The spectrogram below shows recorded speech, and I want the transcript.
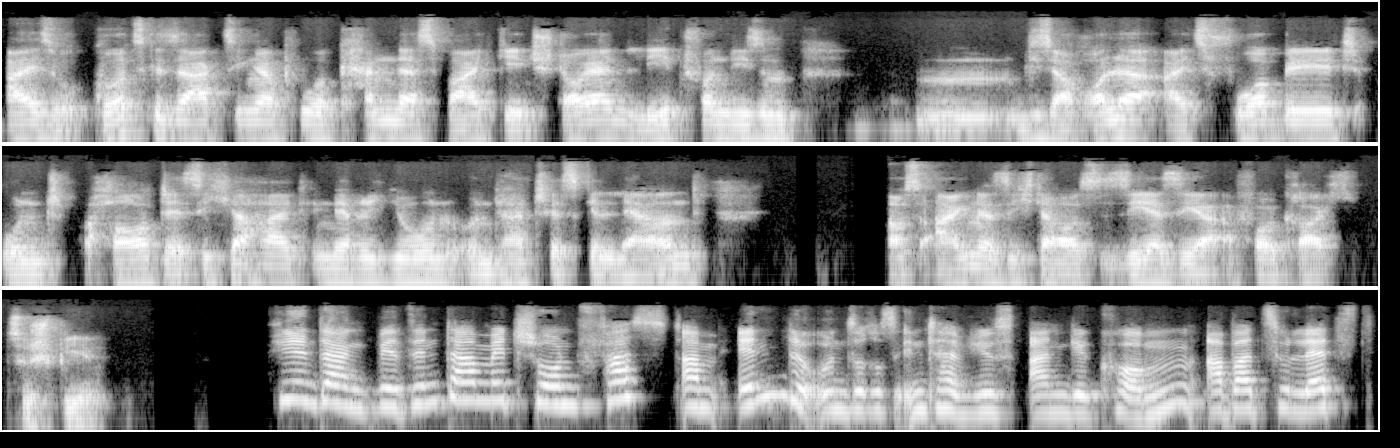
Also kurz gesagt, Singapur kann das weitgehend steuern, lebt von diesem, mm, dieser Rolle als Vorbild und Hort der Sicherheit in der Region und hat es gelernt, aus eigener Sicht daraus sehr, sehr erfolgreich zu spielen. Vielen Dank. Wir sind damit schon fast am Ende unseres Interviews angekommen. Aber zuletzt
